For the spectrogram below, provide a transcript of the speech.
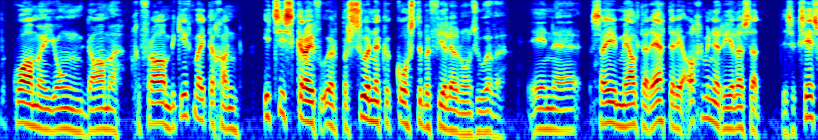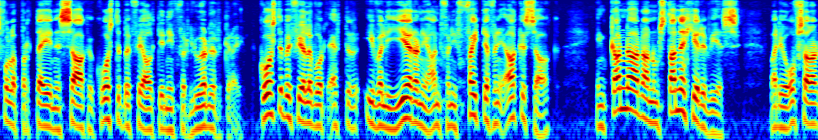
bekwame jong dame gevra om bietjie vir my te gaan ietsie skryf oor persoonlike kostebevele in ons howe en uh, sy meld reg dat die algemene reël is dat die suksesvolle partye in 'n saak 'n kostebevel teen die verloorder kry. Kostebevele word egter evalueer aan die hand van die feite van elke saak en kan daar dan omstandighede wees wat die hof sal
